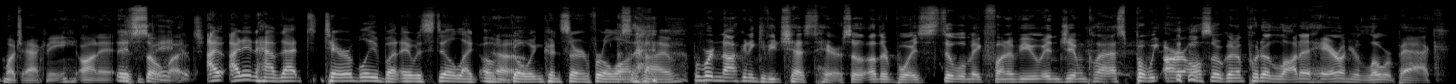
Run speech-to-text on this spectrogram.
much acne on it. It's, so it- much. I I didn't have that t- terribly, but it was still like a Uh, going concern for a long time. But we're not going to give you chest hair, so other boys still will make fun of you in gym class. But we are also going to put a lot of hair on your lower back.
